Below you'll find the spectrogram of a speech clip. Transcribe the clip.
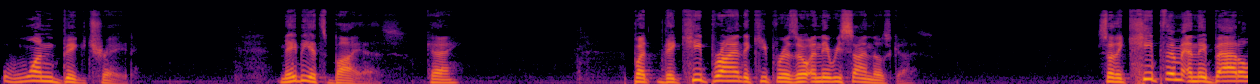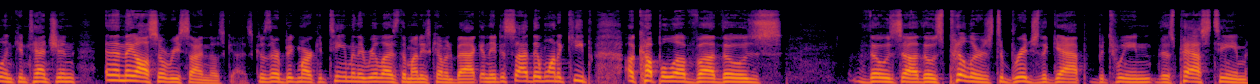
one big trade. Maybe it's Baez, okay? But they keep Bryant, they keep Rizzo, and they resign those guys. So they keep them and they battle in contention, and then they also resign those guys because they're a big market team and they realize the money's coming back, and they decide they want to keep a couple of uh, those those uh, those pillars to bridge the gap between this past team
